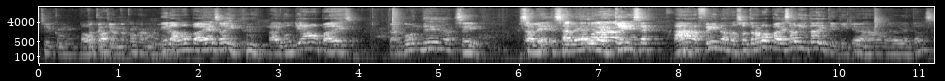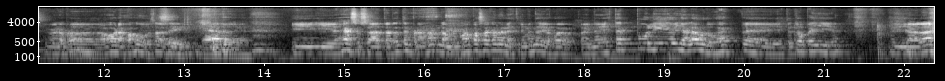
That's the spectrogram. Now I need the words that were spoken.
Sí, con, Vamos toqueteando con armonía. Mira, vamos para eso ahí. Algún día vamos para eso. Algún día. Sí. Sale, sale iOS guay. 15. Ah, fino, nosotros vamos para eso ahorita y te, te quedas, ah, mira bien entonces. Bueno, pero ahora para jugo, ¿sabes? Sí, verga. Y, y es eso, o sea, tarde o temprano lo mismo va a pasar con el streaming de videojuegos. Cuando ya esté pulido, ya la bruja eh, esté topellida, y ya la.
